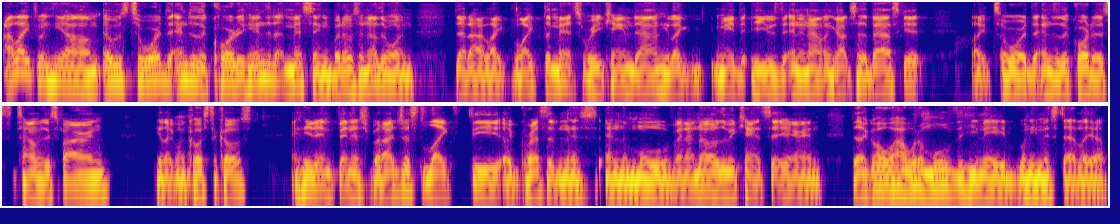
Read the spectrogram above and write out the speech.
I liked when he um it was toward the end of the quarter. He ended up missing, but it was another one that I like liked the miss where he came down. He like made the, he used the in and out and got to the basket like toward the end of the quarter as the time was expiring. He like went coast to coast and he didn't finish, but I just like the aggressiveness and the move. And I know that we can't sit here and be like, oh, wow, what a move that he made when he missed that layup.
